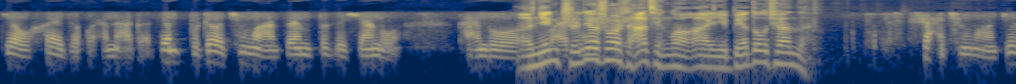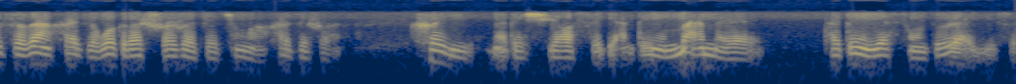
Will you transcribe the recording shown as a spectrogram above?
叫孩子管那个，咱不知道情况，咱不是想着看着。啊，您直接说啥情况，阿姨别兜圈子。啥情况？就是俺孩子，我给他说说这情况，孩子说可以，那得需要时间，等于慢慢，他等于也松走了意思。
